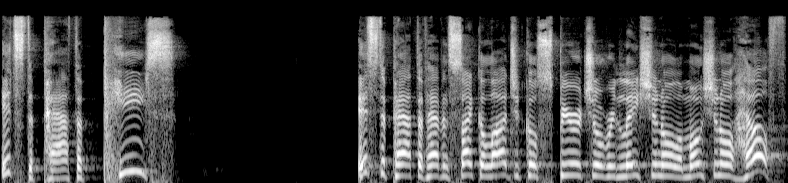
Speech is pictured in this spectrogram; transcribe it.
It's the path of peace. It's the path of having psychological, spiritual, relational, emotional health.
